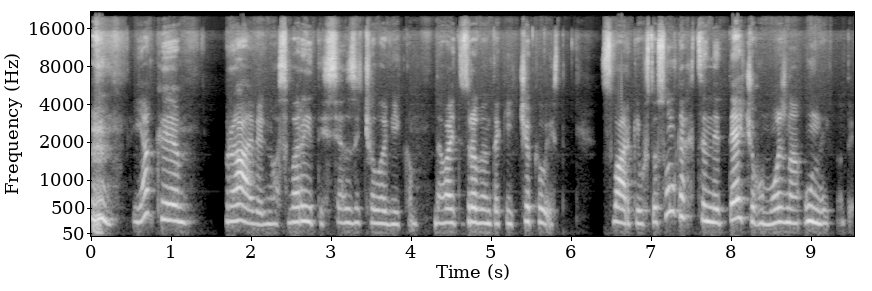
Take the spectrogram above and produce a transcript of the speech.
Як е, правильно сваритися з чоловіком? Давайте зробимо такий чек-лист. Сварки у стосунках це не те, чого можна уникнути,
